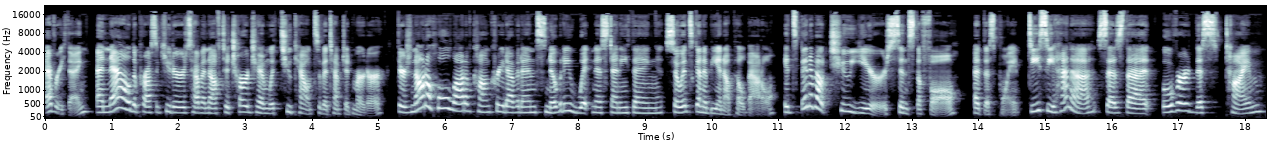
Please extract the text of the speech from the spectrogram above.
everything. And now the prosecutors have enough to charge him with two counts of attempted murder. There's not a whole lot of concrete evidence. Nobody witnessed anything. So it's going to be an uphill battle. It's been about two years since the fall at this point. DC Henna says that over this time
